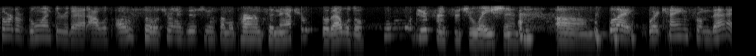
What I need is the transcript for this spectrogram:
sort of going through that, I was also transitioning from a perm to natural. So that was a whole different situation. Um, but what came from that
